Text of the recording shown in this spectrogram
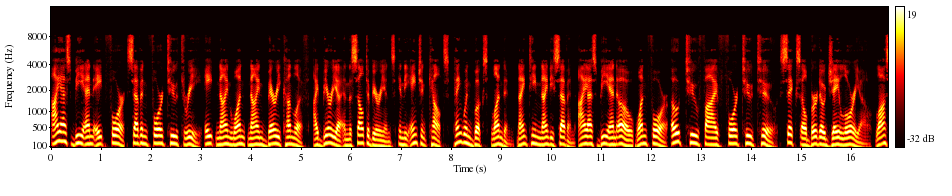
ISBN 84-7423-891-9 Barry Cunliffe, Iberia and the Celtiberians in the Ancient Celts, Penguin Books, London 1997 ISBN 0-14-025422-6 Alberto J. Lorrio, Los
